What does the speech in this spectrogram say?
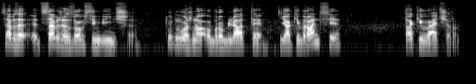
це це вже зовсім інше. Тут можна обробляти як і вранці, так і вечором.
